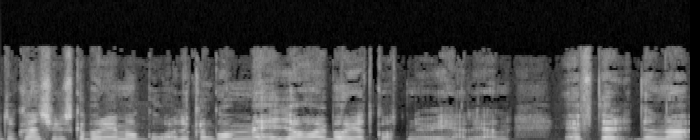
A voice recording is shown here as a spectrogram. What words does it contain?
Och då kanske du ska börja med att gå. Du kan gå med mig. Jag har börjat gått nu i helgen. Efter denna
